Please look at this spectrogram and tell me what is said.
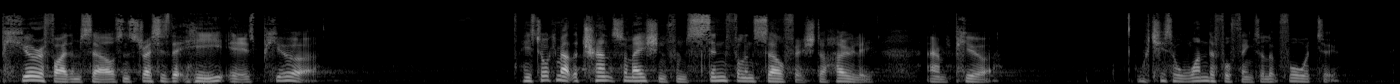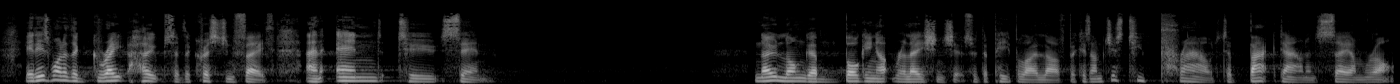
purify themselves, and stresses that he is pure. He's talking about the transformation from sinful and selfish to holy and pure, which is a wonderful thing to look forward to. It is one of the great hopes of the Christian faith an end to sin. No longer bogging up relationships with the people I love because I'm just too proud to back down and say I'm wrong.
